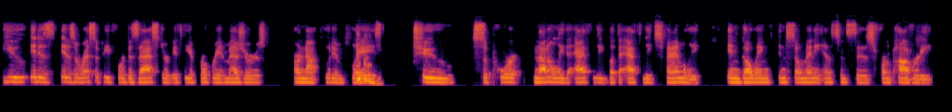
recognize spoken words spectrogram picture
you it is it is a recipe for disaster if the appropriate measures are not put in place to support not only the athlete but the athlete's family in going in so many instances from poverty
